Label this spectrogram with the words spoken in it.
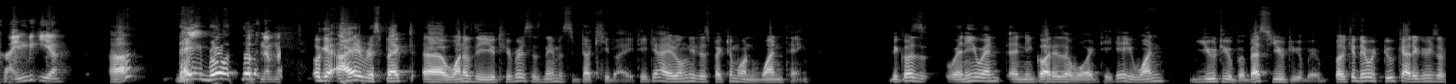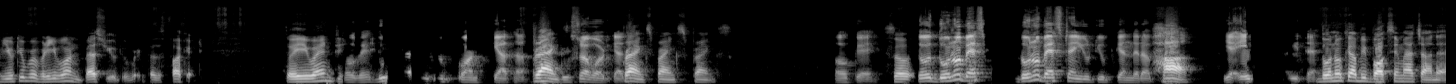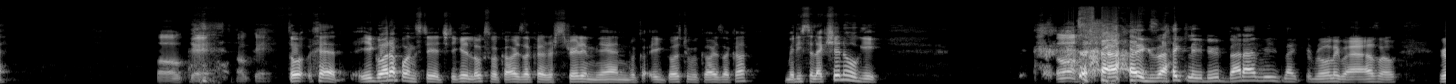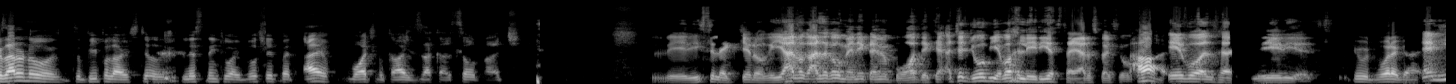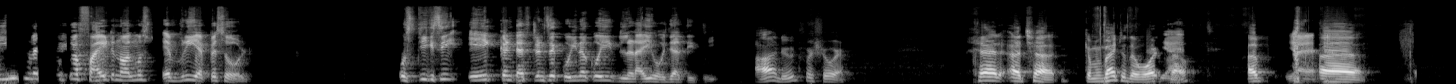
okay I respect uh, one of the YouTubers. His name is Ducky Bhai I only respect him on one thing. Because when he went and he got his award okay? he won YouTuber best YouTuber. बल्कि there were two categories of YouTuber but he won best YouTuber because fuck it. So he went okay दूसरा YouTube pranks. award pranks pranks pranks. Okay so तो दोनों best दोनों best हैं YouTube के अंदर अब हाँ या एक जीता है दोनों के अभी बॉक्सिंग मैच आना है Okay. Okay. so Khed, he got up on stage. ठीक है, looks Waqar Zaka straight in the end. He goes to Waqar Zaka. मेरी selection होगी. Oh. exactly, dude. That had me like rolling my ass off because I don't know the people are still listening to our bullshit, but I watch Waqar Zaka so much. Very selection हो गई यार वकार का मैंने एक time में बहुत देखा है अच्छा जो भी है वो हिलेरियस था यार उसका show it was hilarious dude, what a guy. and he used to like pick a fight in almost every episode उसकी किसी एक कंटेस्टेंट से कोई ना कोई लड़ाई हो जाती थी Ah, dude, for sure. खैर, अच्छा, coming back to the award Yeah. now. अब yeah uh,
